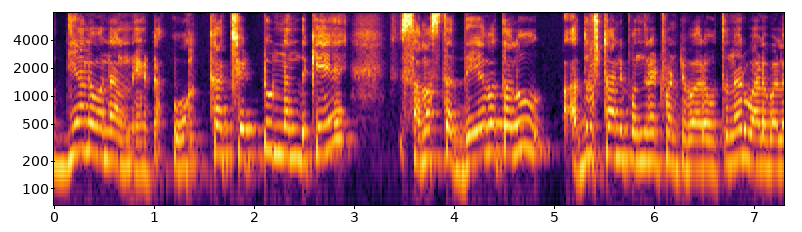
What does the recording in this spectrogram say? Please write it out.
ఉద్యానవనాలు ఉన్నాయట ఒక్క చెట్టు ఉన్నందుకే సమస్త దేవతలు అదృష్టాన్ని పొందినటువంటి వారు అవుతున్నారు వాళ్ళ వాళ్ళ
